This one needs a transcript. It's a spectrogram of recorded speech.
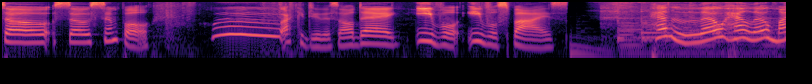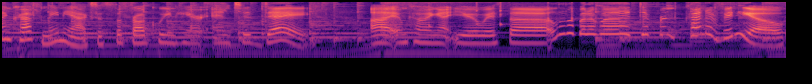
so, so simple. Woo! I could do this all day. Evil, evil spies. Hello, hello, Minecraft maniacs. It's the Frog Queen here, and today I am coming at you with uh, a little bit of a different kind of video.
